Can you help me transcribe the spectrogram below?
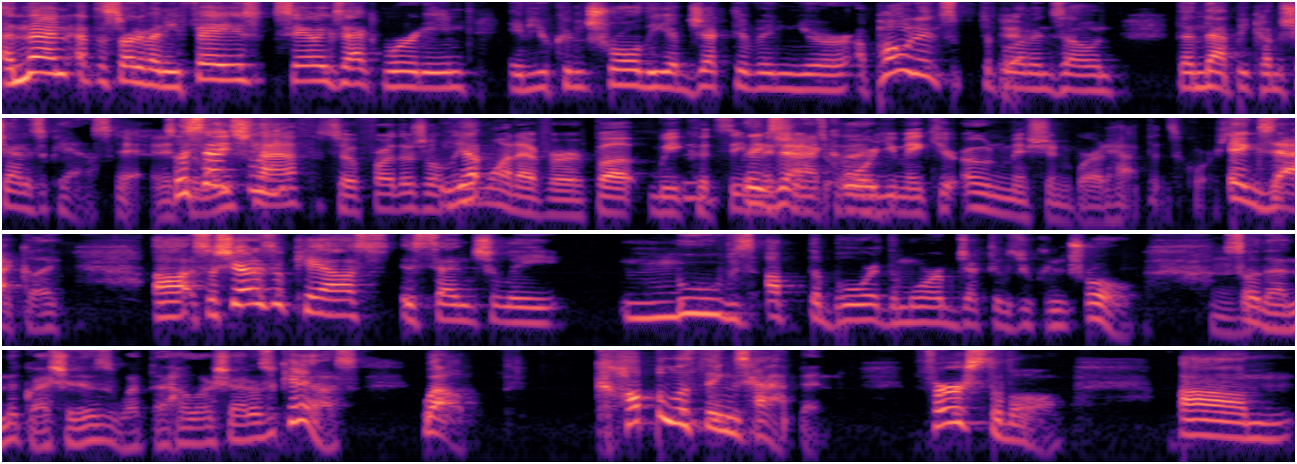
And then at the start of any phase, same exact wording. If you control the objective in your opponent's deployment yeah. zone, then that becomes Shadows of Chaos. Yeah, and so it's essentially half. So far, there's only yep. one ever, but we could see exactly. missions, or you make your own mission where it happens. Of course, exactly. Uh, so Shadows of Chaos essentially moves up the board the more objectives you control. Hmm. So then the question is, what the hell are Shadows of Chaos? Well, a couple of things happen. First of all, um,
